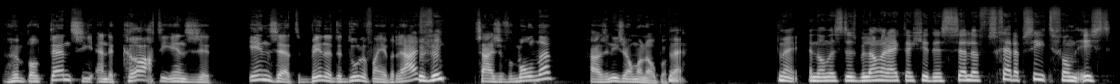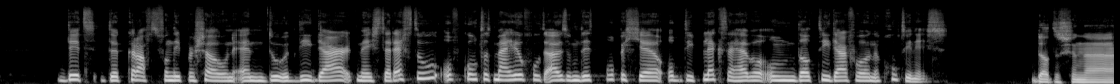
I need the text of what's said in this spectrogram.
hun potentie en de kracht die in ze zit, inzet binnen de doelen van je bedrijf, mhm. Zijn ze verbonden, gaan ze niet zomaar lopen. Nee. nee. En dan is het dus belangrijk dat je dus zelf scherp ziet van is dit de kracht van die persoon en doe ik die daar het meeste recht toe? Of komt het mij heel goed uit om dit poppetje op die plek te hebben, omdat die daar gewoon goed in is? Dat is een uh,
